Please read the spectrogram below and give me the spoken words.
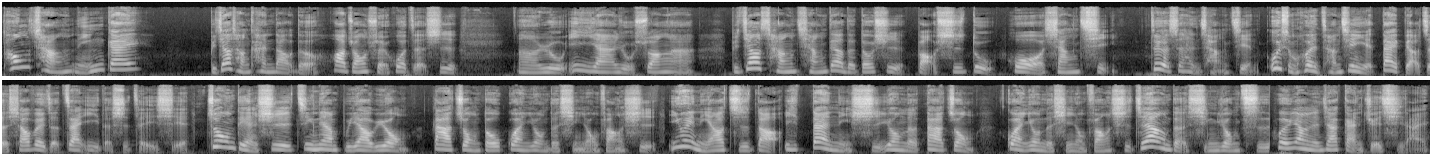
通常你应该比较常看到的化妆水，或者是嗯，乳液呀、乳霜啊，比较常强调的都是保湿度或香气，这个是很常见。为什么会很常见？也代表着消费者在意的是这一些。重点是尽量不要用大众都惯用的形容方式，因为你要知道，一旦你使用了大众惯用的形容方式，这样的形容词会让人家感觉起来。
